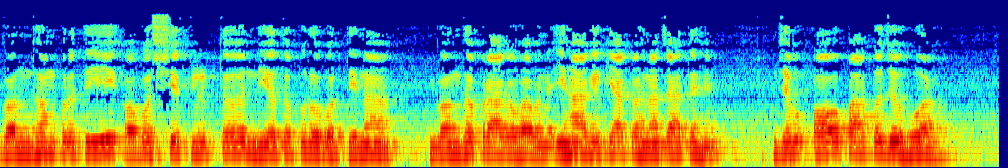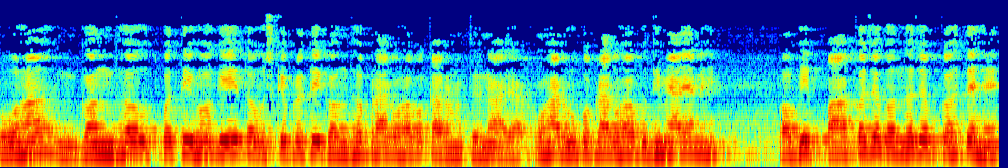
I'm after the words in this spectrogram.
गंधम प्रति अवश्य क्लिप्त नियत न गंध प्राग भावना यहाँ आगे क्या कहना चाहते हैं? जब अपाकज हुआ, वहाँ गंध उत्पत्ति होगी तो उसके प्रति गंध प्रागभाव कारण तो न आया। वहाँ रूप प्रागभाव बुद्धि में आया नहीं। अभी पाकज गंध जब कहते हैं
